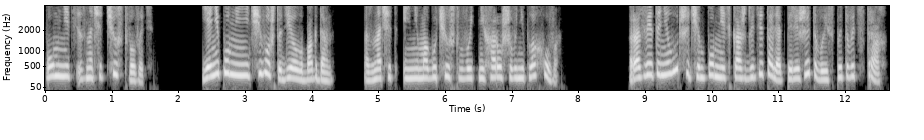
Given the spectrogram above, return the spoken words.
Помнить значит чувствовать. Я не помню ничего, что делал Богдан, а значит и не могу чувствовать ни хорошего, ни плохого. Разве это не лучше, чем помнить каждую деталь от пережитого и испытывать страх?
